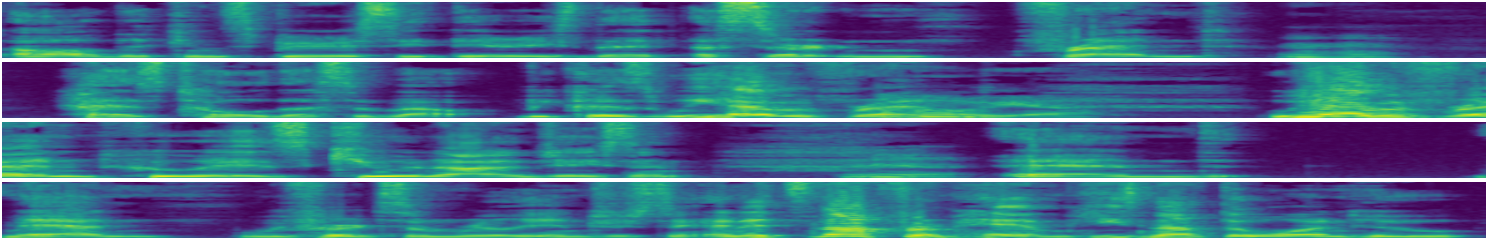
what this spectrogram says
all the conspiracy theories that a certain friend Mhm. has told us about because we have a friend. Oh yeah, We have a friend who is QAnon adjacent. yeah. And man, we've heard some really interesting, and it's not from him. He's not the one who,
